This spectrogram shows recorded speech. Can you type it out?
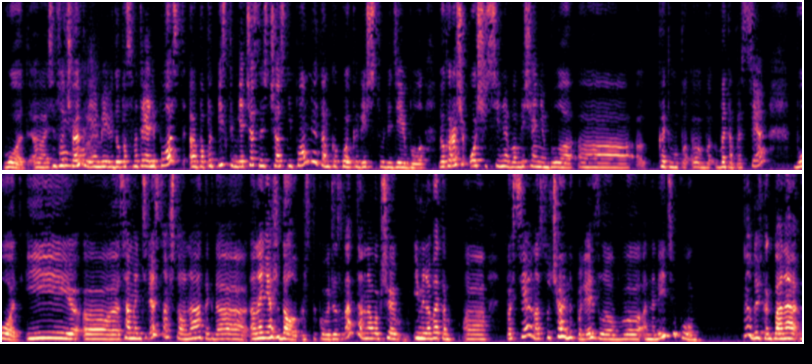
Вот, 700 э, человек, я имею в виду, посмотрели пост. Э, по подпискам я, честно, сейчас не помню, там, какое количество людей было. Но, короче, очень сильное вовлечение было э, к этому, в, этом посте. Вот, и самое интересное, что она тогда... Она не ожидала просто такого результата. Она вообще именно в этом посте, она случайно полезла в аналитику, ну, то есть, как бы она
